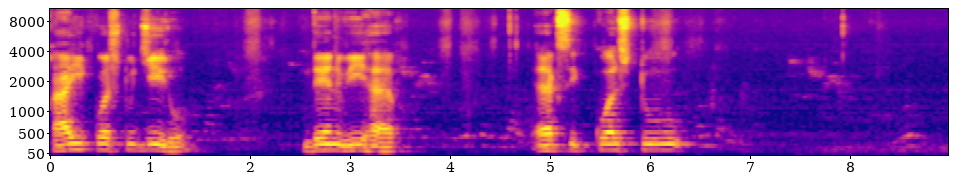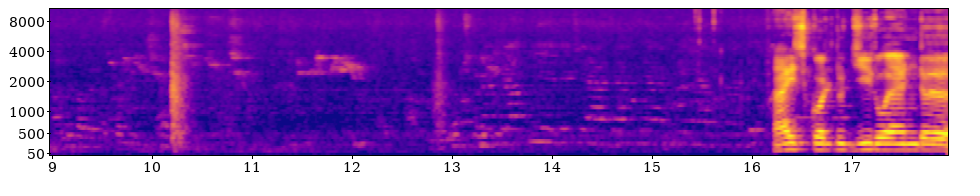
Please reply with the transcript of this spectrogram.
phi equals to 0 then we have x equals to phi is equal to 0 and uh,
